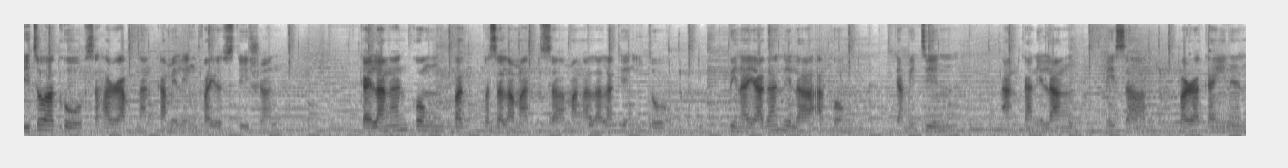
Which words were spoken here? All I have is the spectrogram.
Nandito ako sa harap ng Kamiling Fire Station. Kailangan kong pagpasalamat sa mga lalaking ito. Pinayagan nila akong gamitin ang kanilang mesa para kainin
